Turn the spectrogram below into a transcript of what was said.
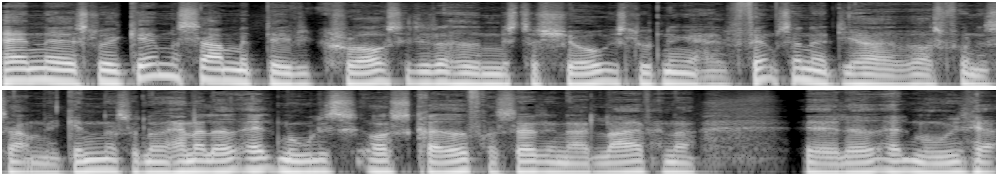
Han øh, slog igennem sammen med David Cross i det, der hedder Mr. Show i slutningen af 90'erne. De har også fundet sammen igen og sådan noget. Han har lavet alt muligt, også skrevet fra Saturday Night Live. Han har øh, lavet alt muligt her.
